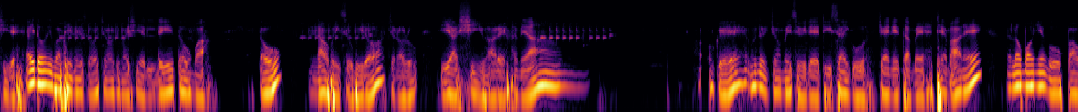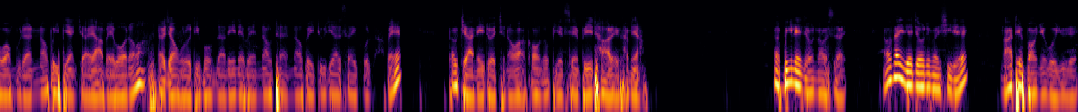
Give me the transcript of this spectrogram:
ရှိတယ်အဲ့ဒီ3ဒီမှာဖြစ်နေဆိုတော့ကျွန်တော်ဒီမှာရှိရ4 3ပါ3နောက်ပိတ်ဆိုပြီးတော့ကျွန်တော်တို့ရရှိပါတယ်ခင်ဗျာโอเคဥစဉ်ကျွန်တော်မိတ်ဆွေလည်းဒီ site ကိုကြိုင်နေတတ်မယ်ထင်ပါတယ်နှလုံးပေါင်းခြင်းကိုပါဝါမူတာနောက်ပိတ်ပြန်ကြရမယ်ပေါ့နော်ဒါကြောင့်မလို့ဒီပုံစံလေးနဲ့ပဲနောက်ထပ်နောက်ပိတ်ဒုတိယ site ကိုလာမယ် တောက်ကြနေအတွက်ကျွန်တော်ကအကောင်းဆုံးပြင်ဆင်ပေးထားတယ်ခင်ဗျအပြီးလဲကျွန်တော်နောက် site နောက် site ရဲ့ကျွန်တော်ဒီမှာရှိတယ်ငါးတက်ပေါင်းခြင်းကိုယူတယ်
